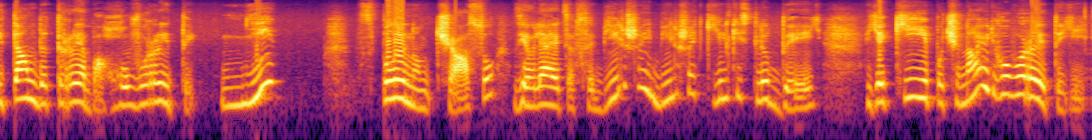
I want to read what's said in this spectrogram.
і там, де треба говорити ні, з плином часу з'являється все більша і більша кількість людей, які починають говорити їй:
